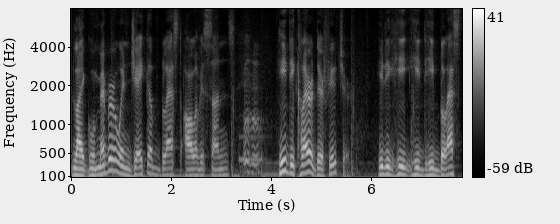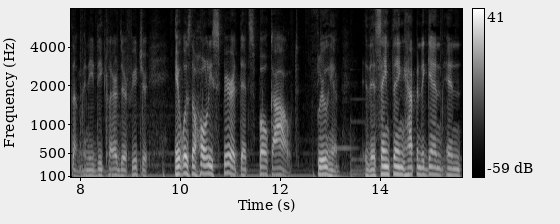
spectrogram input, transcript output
like remember when Jacob blessed all of his sons, he declared their future. He de- he he he blessed them and he declared their future. It was the Holy Spirit that spoke out through him. The same thing happened again in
